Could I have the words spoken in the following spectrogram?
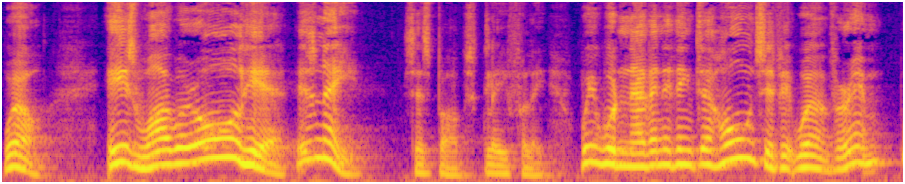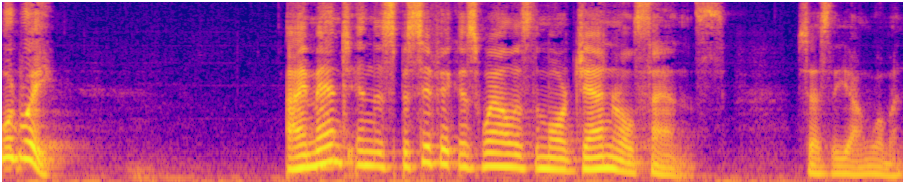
Well, he's why we're all here, isn't he? Says Bobs gleefully. We wouldn't have anything to haunt if it weren't for him, would we? I meant in the specific as well as the more general sense, says the young woman,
